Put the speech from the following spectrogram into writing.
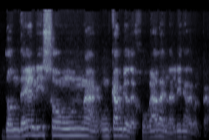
donde él hizo un cambio de jugada en la línea de golpeo.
